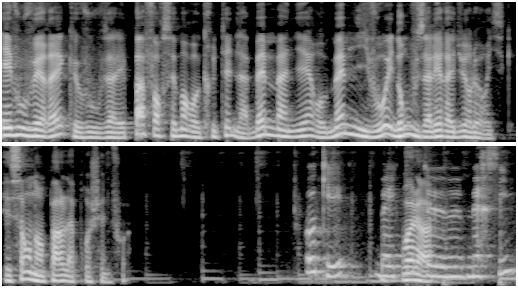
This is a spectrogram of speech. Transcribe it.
Et vous verrez que vous n'allez pas forcément recruter de la même manière, au même niveau, et donc vous allez réduire le risque. Et ça, on en parle la prochaine fois. Ok, bah, voilà. Euh, merci.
